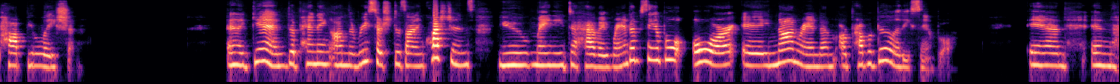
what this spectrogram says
population. And again, depending on the research design questions, you may need to have a random sample or a non-random or probability sample. And, and I'm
